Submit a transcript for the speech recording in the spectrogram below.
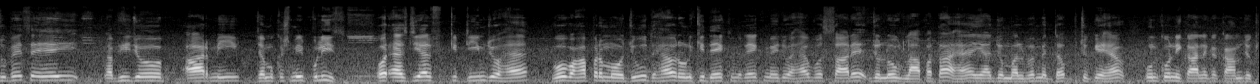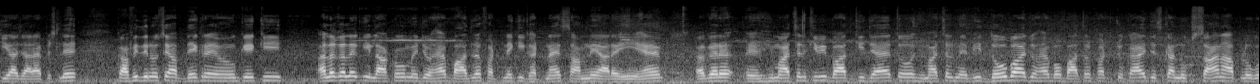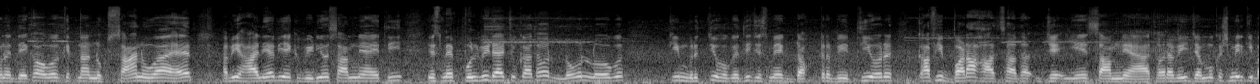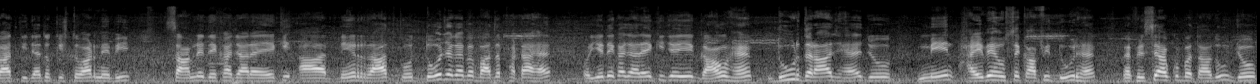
सुबह से ही अभी जो आर्मी, जम्मू कश्मीर पुलिस और एसडीआरएफ की टीम जो है, वो वहाँ पर मौजूद है और उनकी देख रेख में जो है, वो सारे जो लोग लापता हैं या जो मलबे में दब चुके हैं, उनको निकालने का काम जो किया जा रहा है। पिछले काफ़ी दिनों से आप देख रहे होंगे कि अलग अलग इलाकों में जो है, बादल फटने की घटनाएँ सामने आ रही हैं। अगर हिमाचल की भी बात की जाए तो हिमाचल में भी दो बार जो है वो बादल फट चुका है, जिसका नुकसान आप लोगों ने देखा होगा कितना नुकसान हुआ है। अभी हालिया भी एक वीडियो सामने आई थी, जिसमें पुल भी डह चुका था और नौ लोग की मृत्यु हो गई थी, जिसमें एक डॉक्टर भी थी और काफ़ी बड़ा हादसा था ये सामने आया था। और अभी जम्मू कश्मीर की बात की जाए तो किश्तवाड़ में भी सामने देखा जा रहा है कि देर रात को दो जगह पर बादल फटा है। और ये देखा जा रहा है कि जो ये गाँव है दूर दराज है जो मेन हाईवे है उससे काफ़ी दूर है। मैं फिर से आपको बता दूँ जो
